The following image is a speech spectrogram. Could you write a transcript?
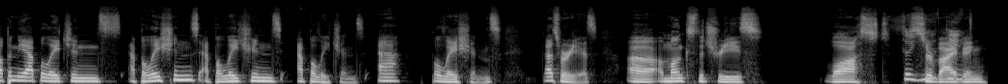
up in the Appalachians, Appalachians, Appalachians, Appalachians, Appalachians. That's where he is, uh, amongst the trees, lost, So, you surviving. think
